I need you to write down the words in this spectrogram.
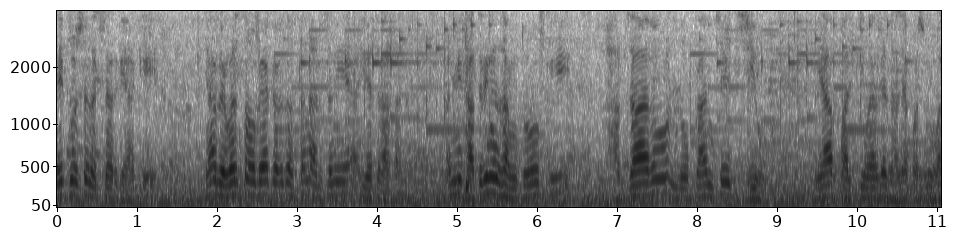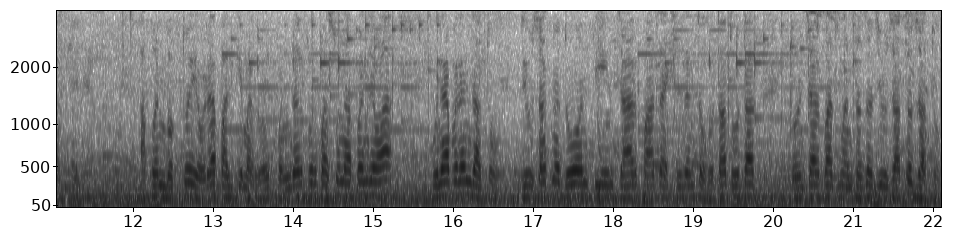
एक गोष्ट लक्षात घ्या की ह्या व्यवस्था उभ्या करत असताना अडचणी येत राहतात. पण मी खात्रीनं सांगतो की हजारो लोकांचे जीव या पालखी मार्ग झाल्यापासून वाचलेले आहेत. आपण बघतो एवढ्या पालखी मार्ग पंढरपूरपासून आपण जेव्हा पुण्यापर्यंत जातो दिवसातनं दोन तीन चार पाच ॲक्सिडेंट होतात होतात. दोन चार पाच माणसाचा जीव जातोच जातो.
